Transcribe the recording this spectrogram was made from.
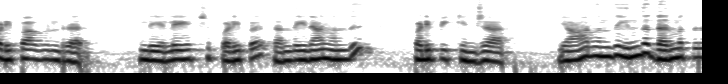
படிப்பாகின்றார் இந்த எல்லையற்ற படிப்பை தந்தை தான் வந்து படிப்பிக்கின்றார். யார் வந்து இந்த தர்மத்தை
